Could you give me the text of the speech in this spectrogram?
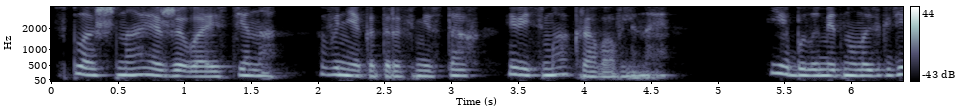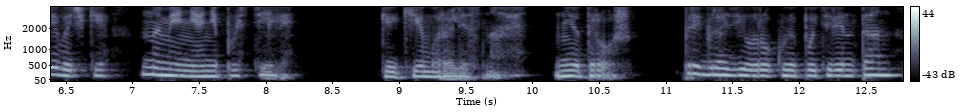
Сплошная живая стена, в некоторых местах весьма кровавленная. Я было метнулась к девочке, но меня не пустили. «Кикимора лесная, не трожь», – пригрозил рукой путь Рентан,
